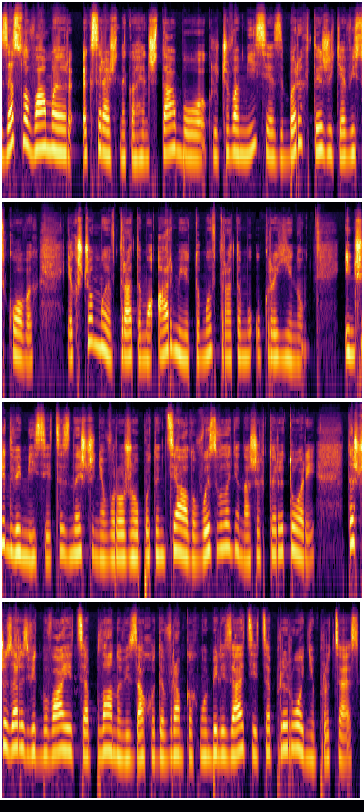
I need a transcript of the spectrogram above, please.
За словами екс-речника Генштабу, ключова місія зберегти життя військових. Якщо ми втратимо армію, то ми втратимо Україну. Інші дві місії це знищення ворожого потенціалу, визволення наших територій. Те, що зараз відбувається, планові заходи в рамках мобілізації це природній процес.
